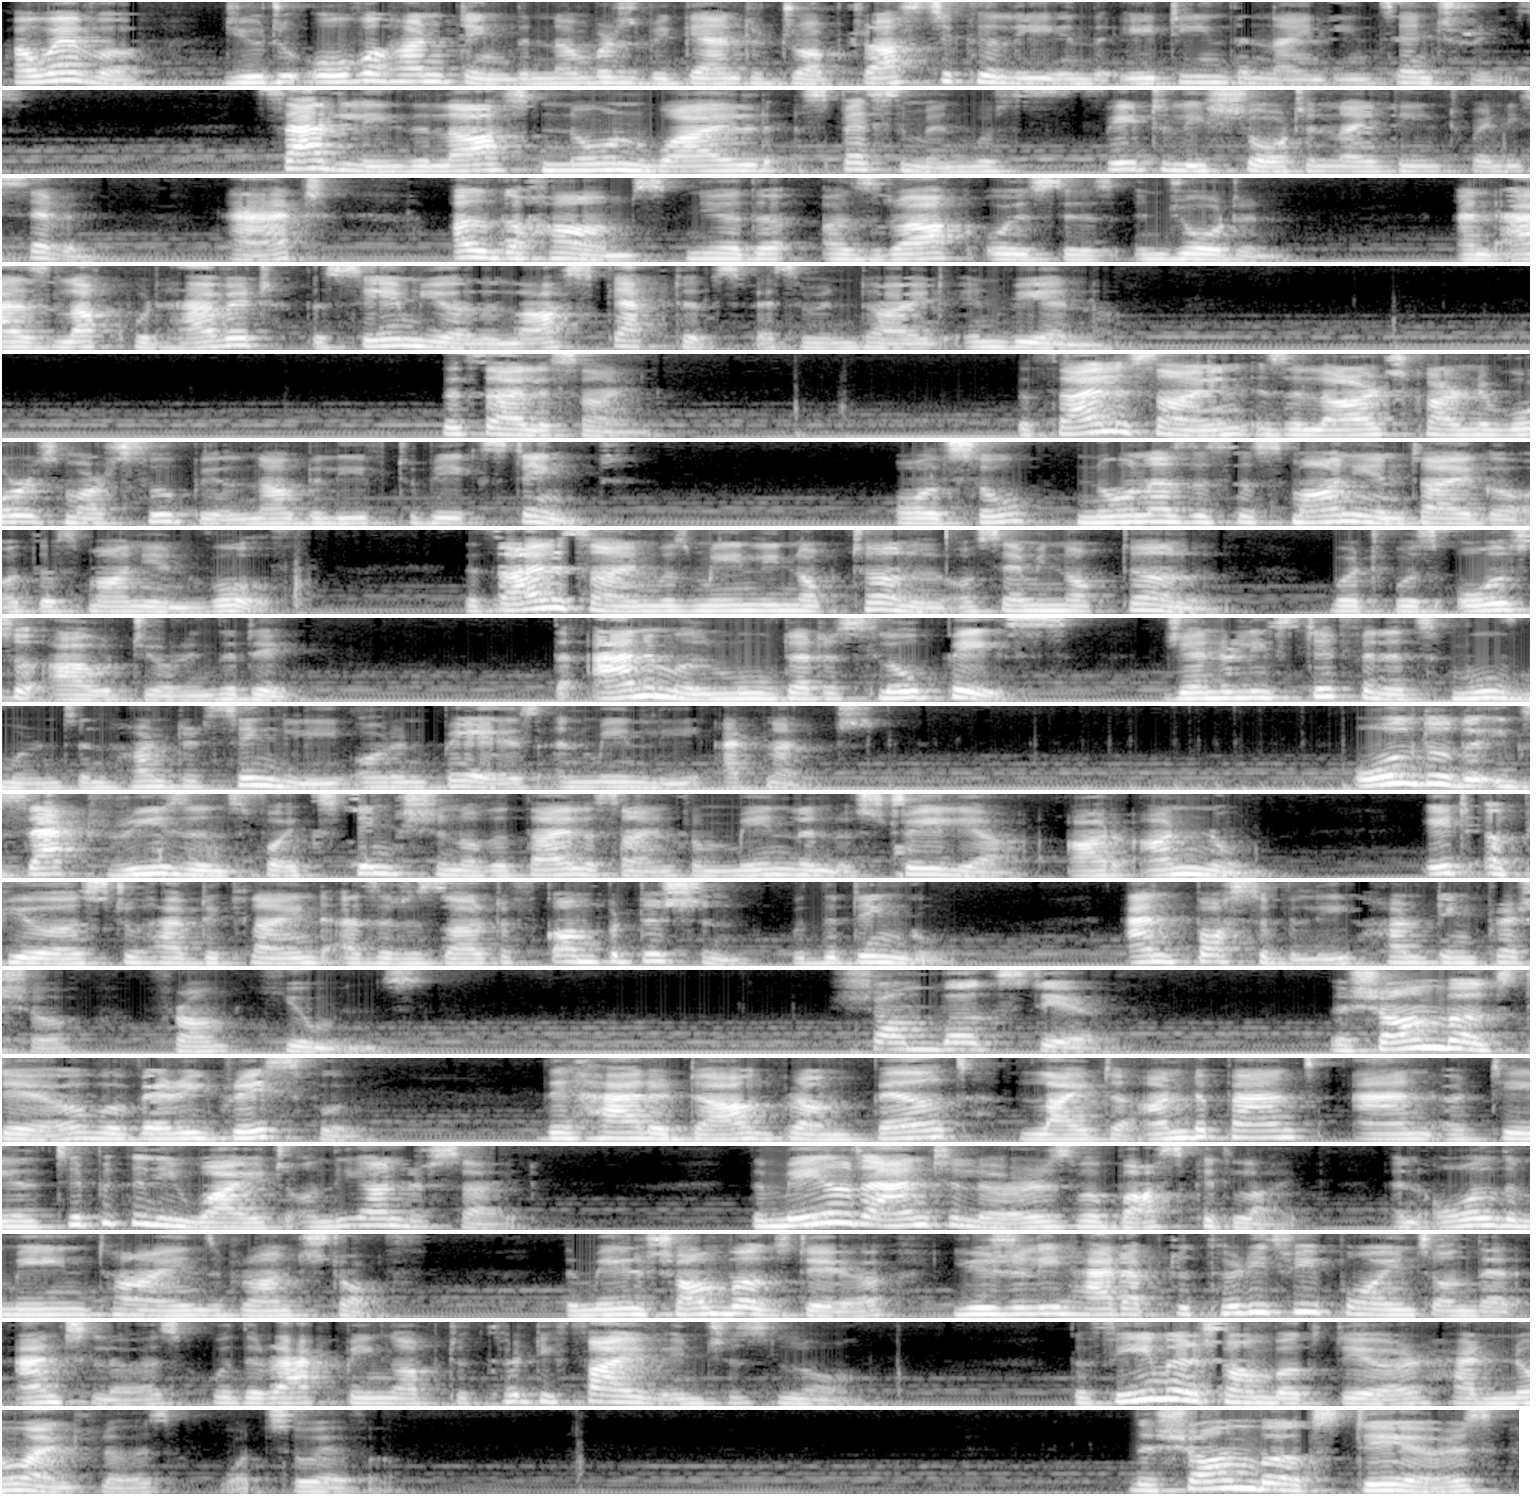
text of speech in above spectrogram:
However, due to overhunting, the numbers began to drop drastically in the 18th and 19th centuries. Sadly, the last known wild specimen was fatally shot in 1927 at Al Ghams near the Azraq oasis in Jordan, and as luck would have it, the same year the last captive specimen died in Vienna. The thylacine. The thylacine is a large carnivorous marsupial now believed to be extinct. Also known as the Tasmanian tiger or Tasmanian wolf, the thylacine was mainly nocturnal or semi-nocturnal, but was also out during the day. The animal moved at a slow pace, generally stiff in its movements and hunted singly or in pairs and mainly at night. Although the exact reasons for extinction of the thylacine from mainland Australia are unknown, it appears to have declined as a result of competition with the dingo and possibly hunting pressure from humans. Schomburgk's deer. The Schomburgk's deer were very graceful. They had a dark brown pelt, lighter underpants, and a tail typically white on the underside. The male's antlers were basket-like, and all the main tines branched off. The male Schomburgk's deer usually had up to 33 points on their antlers, with the rack being up to 35 inches long. The female Schomburgk's deer had no antlers whatsoever. The Schomburgk's deers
